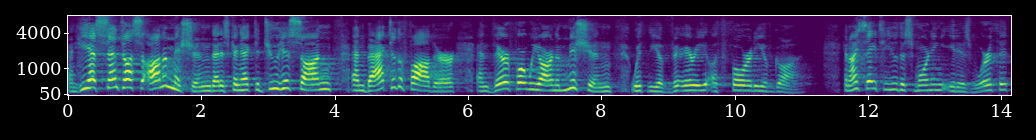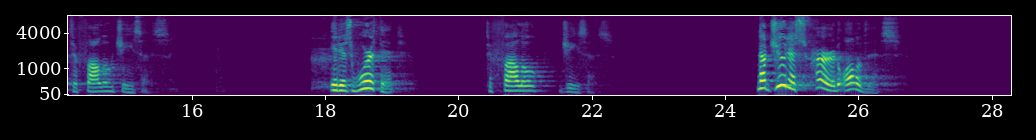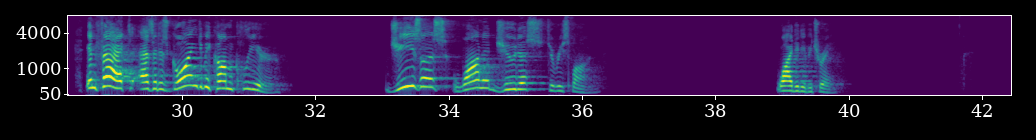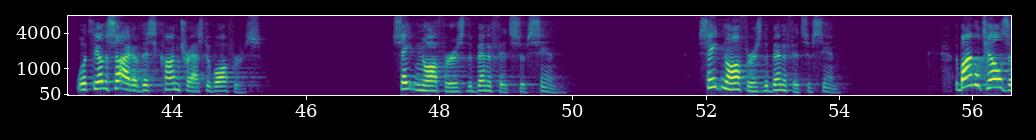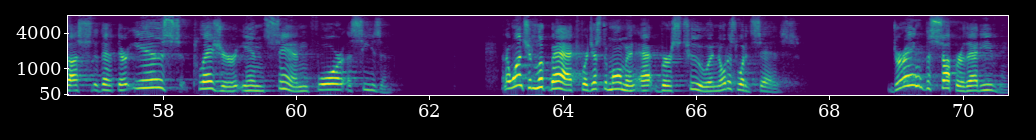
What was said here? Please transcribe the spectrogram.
And he has sent us on a mission that is connected to his son and back to the father, and therefore we are on a mission with the very authority of God. Can I say to you this morning, it is worth it to follow Jesus. It is worth it to follow Jesus. Now, Judas heard all of this. In fact, as it is going to become clear, Jesus wanted Judas to respond. Why did he betray? Well, it's the other side of this contrast of offers. Satan offers the benefits of sin. Satan offers the benefits of sin. The Bible tells us that there is pleasure in sin for a season. And I want you to look back for just a moment at verse 2 and notice what it says. During the supper that evening,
